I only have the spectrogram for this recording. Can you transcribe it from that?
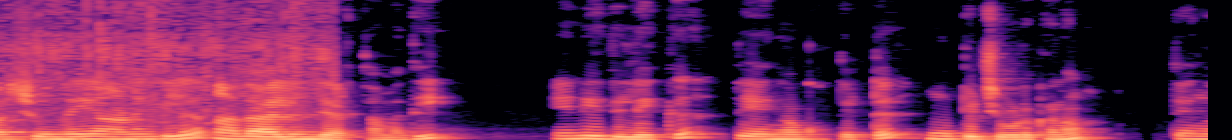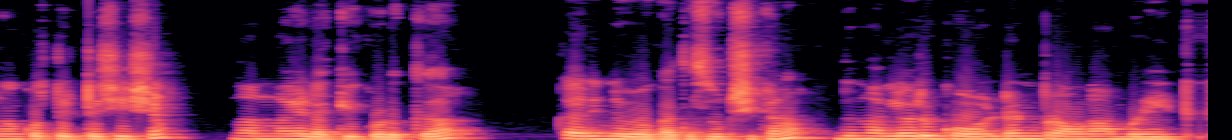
പശു നെയ്യാണെങ്കിൽ അതാലും ചേർത്താൽ മതി. ഇനി ഇതിലേക്ക് തേങ്ങ കൊത്തിട്ട് മൂപ്പിച്ച് കൊടുക്കണം. തേങ്ങ കൊത്തിട്ട ശേഷം നന്നായി ഇളക്കി കൊടുക്കുക. കരിഞ്ഞു പോകാതെ സൂക്ഷിക്കണം. ഇത് നല്ലൊരു ഗോൾഡൻ ബ്രൗൺ ആകുമ്പോഴേക്ക്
